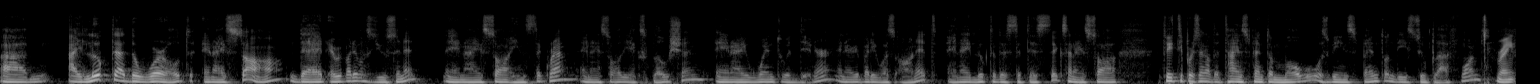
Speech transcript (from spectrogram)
Um, I looked at the world and I saw that everybody was using it. And I saw Instagram and I saw the explosion. And I went to a dinner and everybody was on it. And I looked at the statistics and I saw 50% of the time spent on mobile was being spent on these two platforms. Right.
